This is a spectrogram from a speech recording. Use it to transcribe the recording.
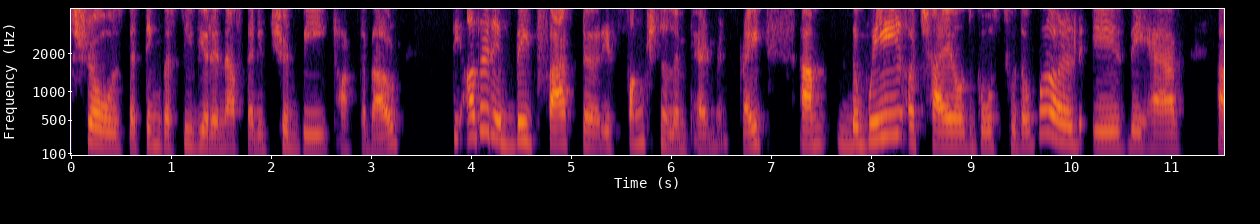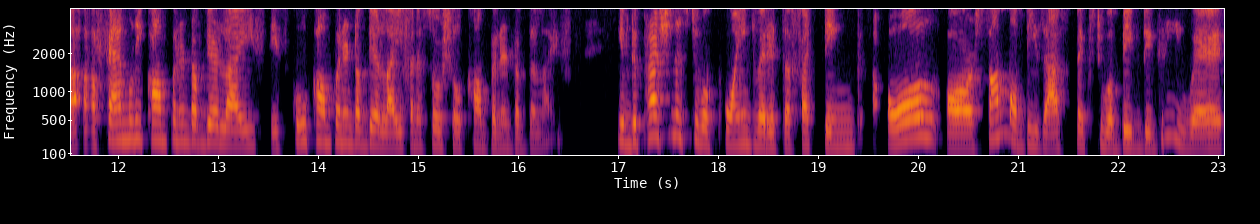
shows that things are severe enough that it should be talked about. The other big factor is functional impairment, right? Um, the way a child goes through the world is they have uh, a family component of their life, a school component of their life, and a social component of their life. If depression is to a point where it's affecting all or some of these aspects to a big degree, where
